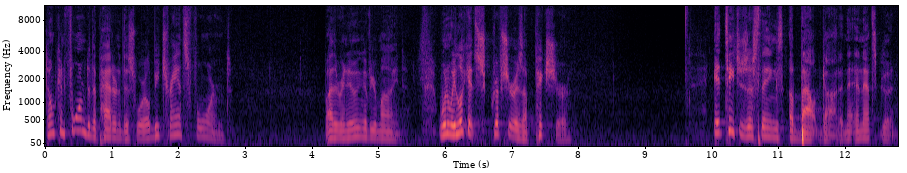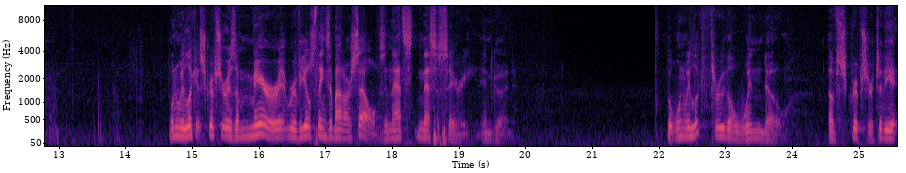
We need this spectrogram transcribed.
Don't conform to the pattern of this world. Be transformed by the renewing of your mind. When we look at Scripture as a picture, it teaches us things about God, and, and that's good. When we look at Scripture as a mirror, it reveals things about ourselves, and that's necessary and good. But when we look through the window of Scripture to the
